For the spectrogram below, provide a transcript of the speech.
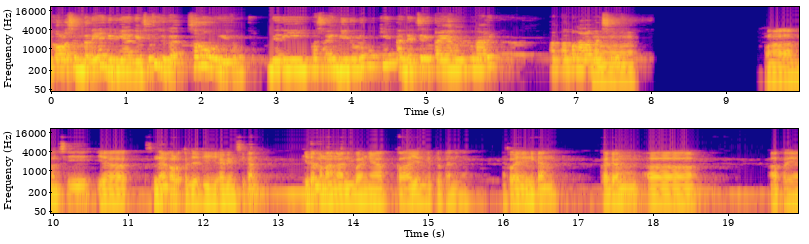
kalau sebenarnya di dunia agensi itu juga seru gitu. Dari Mas Randy dulu mungkin ada cerita yang menarik atau pengalaman hmm. seru pengalaman sih ya sebenarnya kalau kerja di agensi kan kita menangani banyak klien gitu kan ya. Nah, klien ini kan kadang uh, apa ya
